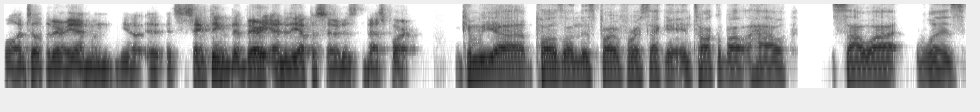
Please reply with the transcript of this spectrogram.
Well, until the very end, when you know it, it's the same thing. The very end of the episode is the best part. Can we uh pause on this part for a second and talk about how Sawa was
